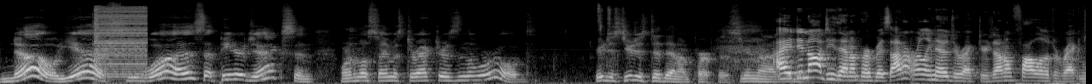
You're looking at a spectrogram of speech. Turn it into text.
No, yes, he was. That Peter Jackson, one of the most famous directors in the world. You just you just did that on purpose. You're not. I did not do that on purpose. I don't really know directors. I don't follow directors.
